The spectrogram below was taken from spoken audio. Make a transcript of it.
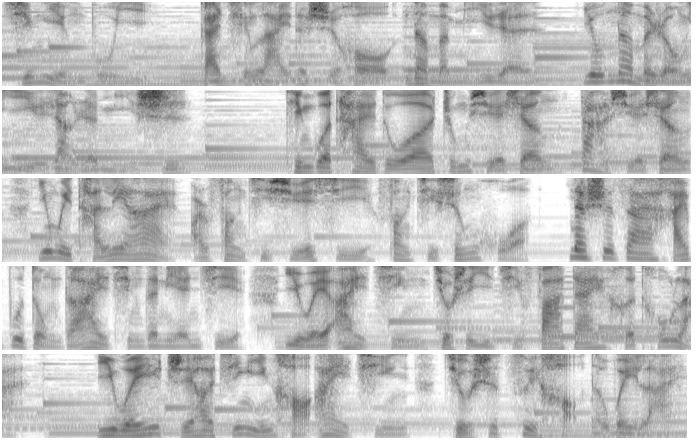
经营不易，感情来的时候那么迷人，又那么容易让人迷失。听过太多中学生、大学生因为谈恋爱而放弃学习、放弃生活，那是在还不懂得爱情的年纪，以为爱情就是一起发呆和偷懒，以为只要经营好爱情就是最好的未来。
